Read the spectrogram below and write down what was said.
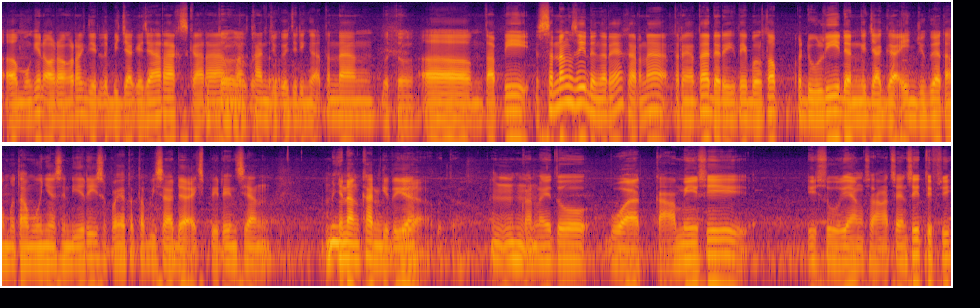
eh, mungkin orang-orang jadi lebih jaga jarak sekarang Betul, makan betul. juga jadi nggak tenang Betul. Em, tapi senang sih dengarnya karena ternyata dari tabletop peduli dan ngejagain juga tamu-tamunya sendiri supaya tetap bisa ada experience yang menyenangkan gitu ya. Iya, betul. Mhm. Karena itu buat kami sih isu yang sangat sensitif sih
